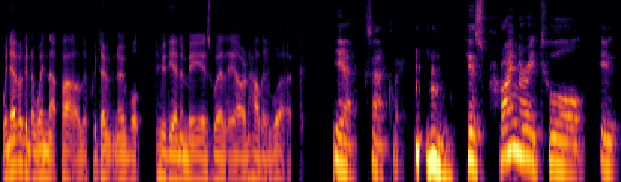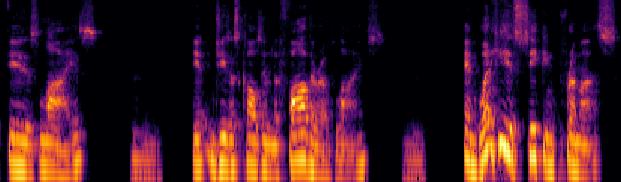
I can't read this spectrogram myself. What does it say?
we're never going to win that battle if we don't know what who the enemy is where they are and how they work Yeah, exactly. His primary tool is, is lies. Mm, It- Jesus calls him the father of lies. Mm, And what he is seeking from us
